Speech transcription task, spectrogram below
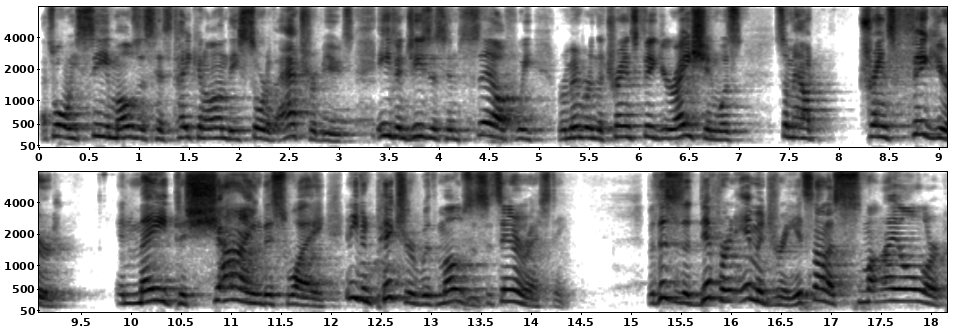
That's what we see. Moses has taken on these sort of attributes. Even Jesus himself, we remember in the transfiguration, was somehow transfigured and made to shine this way, and even pictured with Moses. It's interesting. But this is a different imagery. It's not a smile or,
